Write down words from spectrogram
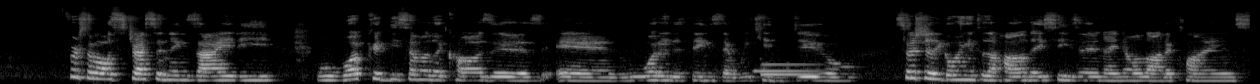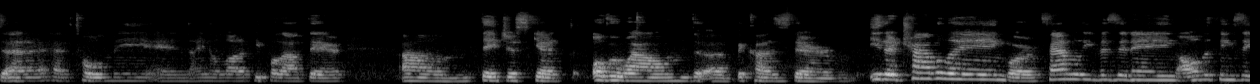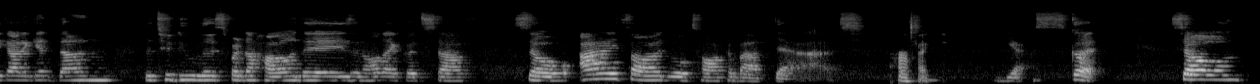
first of all, stress and anxiety. What could be some of the causes, and what are the things that we can do, especially going into the holiday season? I know a lot of clients uh, have told me, and I know a lot of people out there. Um, they just get overwhelmed uh, because they're either traveling or family visiting, all the things they got to get done, the to do list for the holidays, and all that good stuff. So I thought we'll talk about that. Perfect. Yes, good. So,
